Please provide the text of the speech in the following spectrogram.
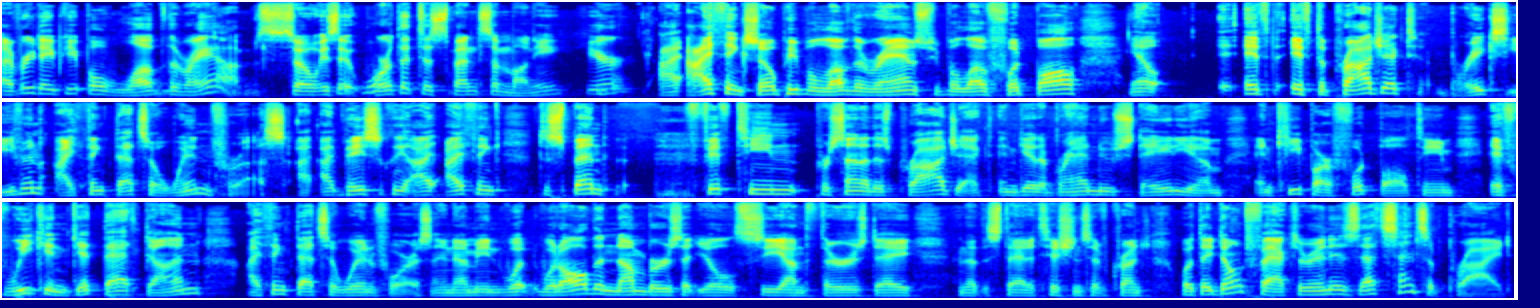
everyday people love the Rams. So is it worth it to spend some money here? I, I think so. People love the Rams. People love football. You know, if if the project breaks even, I think that's a win for us. I, I basically I, I think to spend fifteen percent of this project and get a brand new stadium and keep our football team, if we can get that done, I think that's a win for us. And I mean, what what all the numbers that you'll see on Thursday and that the statisticians have crunched, what they don't factor in is that sense of pride.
